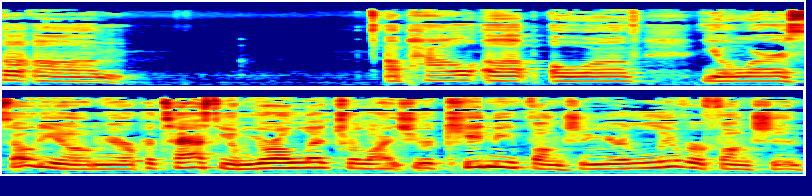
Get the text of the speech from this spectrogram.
um, a pile up of your sodium, your potassium, your electrolytes, your kidney function, your liver function.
